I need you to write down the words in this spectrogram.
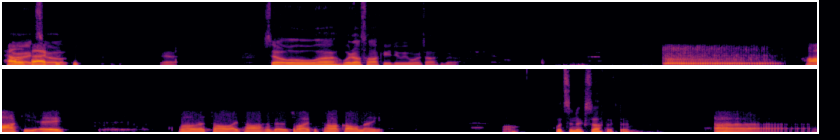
Halifax. so- Yeah. So, uh, what else hockey do we want to talk about? hockey, eh? Well, that's all I talk about, so I could talk all night. Well, what's the next topic then? Uh,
